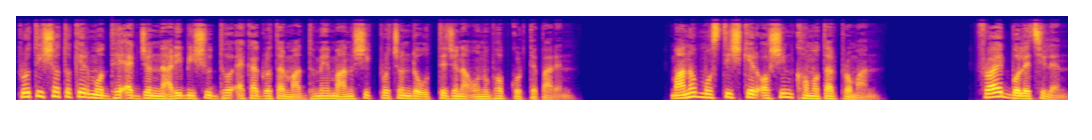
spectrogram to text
প্রতি শতকের মধ্যে একজন নারী বিশুদ্ধ একাগ্রতার মাধ্যমে মানসিক প্রচণ্ড উত্তেজনা অনুভব করতে পারেন। মানব মস্তিষ্কের অসীম ক্ষমতার প্রমাণ। ফ্রয়েড বলেছিলেন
